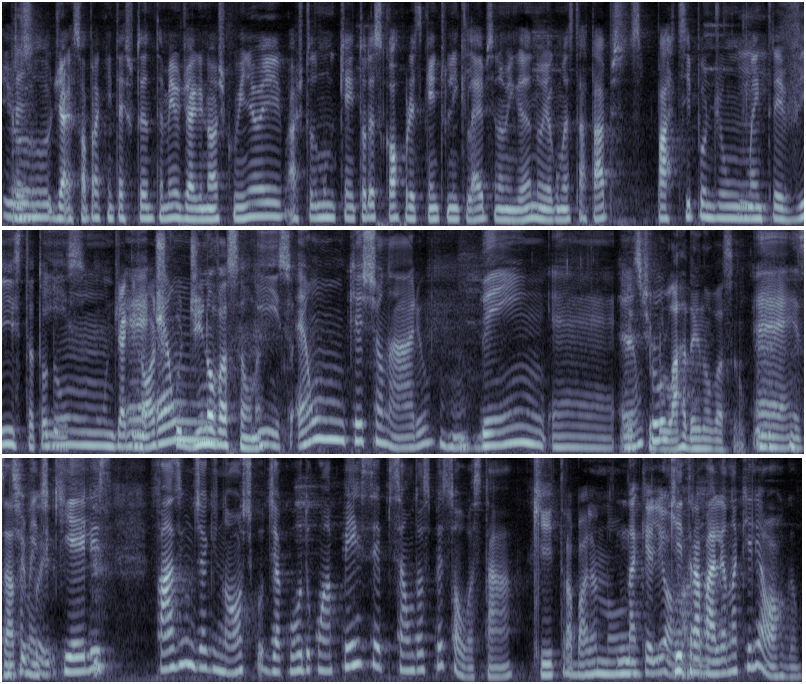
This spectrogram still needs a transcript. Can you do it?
e o, só para quem está escutando também, o diagnóstico Winway, acho que todo mundo que é todas as corporates que entram no Link Lab, se não me engano, e algumas startups participam de uma entrevista, todo isso. um diagnóstico é, é um, de inovação, né? Isso, é um questionário uhum. bem é, amplo. Vestibular da inovação. É, exatamente. que eles fazem um diagnóstico de acordo com a percepção das pessoas, tá? Que trabalham no... naquele órgão. Que trabalham naquele órgão.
